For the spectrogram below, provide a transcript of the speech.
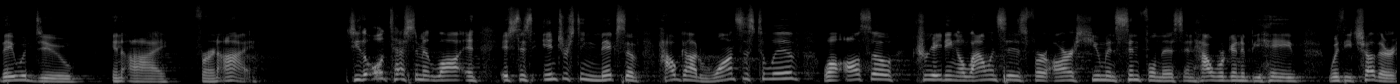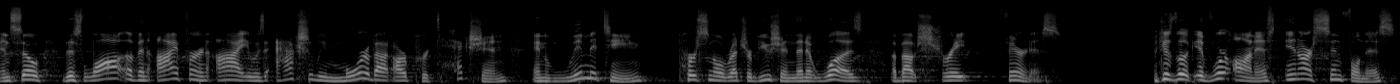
they would do an eye for an eye. See, the Old Testament law, and it's this interesting mix of how God wants us to live while also creating allowances for our human sinfulness and how we're going to behave with each other. And so, this law of an eye for an eye, it was actually more about our protection and limiting personal retribution than it was about straight fairness. Because, look, if we're honest, in our sinfulness,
